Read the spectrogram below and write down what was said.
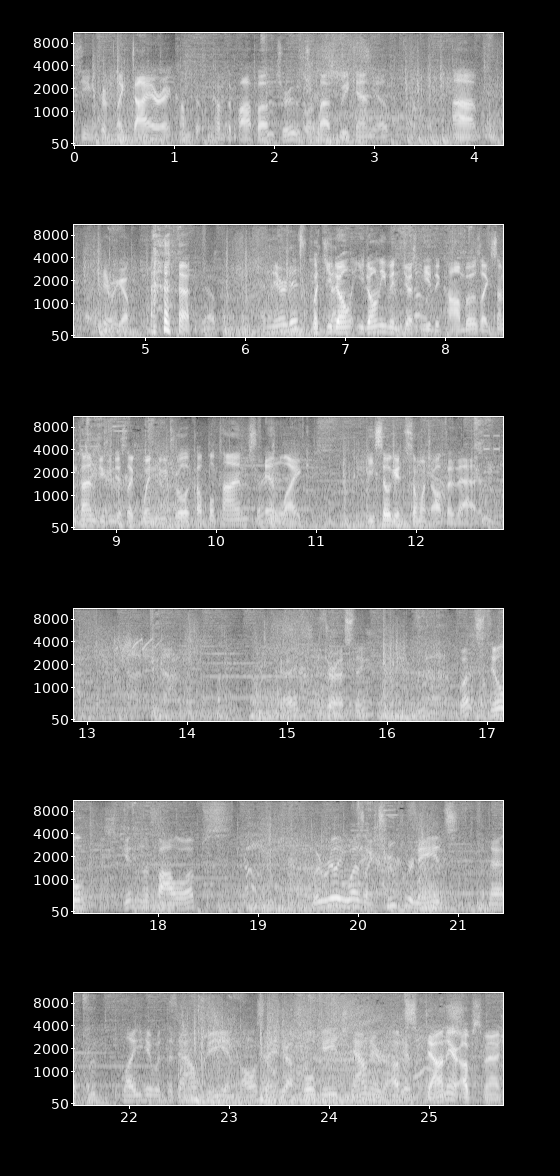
seen from like Dyer at Come to Come to Papa True, true. last weekend. Yep. Um, there we go. Yep. And there it is. but you don't you don't even just need the combos. Like sometimes you can just like win neutral a couple times Sure. and like you still get so much off of that. Okay, interesting. But still getting the follow-ups. But it really was like two grenades that light hit with the down B, and all of a sudden you got full gauge down air to up. Yep. Down air up smash.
